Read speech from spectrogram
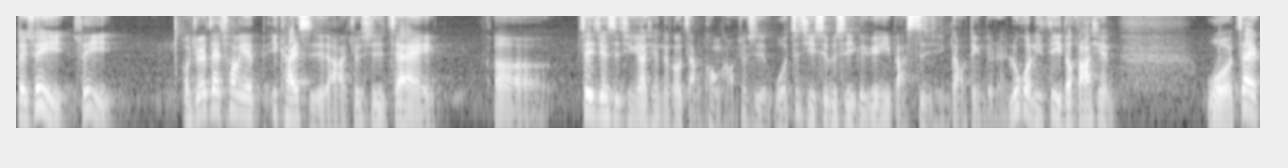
对，所以所以我觉得在创业一开始啊，就是在呃这件事情要先能够掌控好，就是我自己是不是一个愿意把事情搞定的人。如果你自己都发现我在。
